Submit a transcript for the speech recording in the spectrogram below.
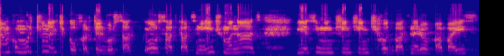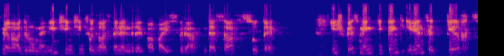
կյանքում մրջուն էլ չկոխրճել, որ սա որ սատկացնի։ Ինչ մնաց, ես իմ ինչ-ինչ ինչ հոդվածներով papaիս մեղադրում են։ Ինչ-ինչ ինչ հոդվածներ են դրել papaիս վրա։ Դա սա սուտ է։ Ինչպես մենք գիտենք իրենց այդ կեղծ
